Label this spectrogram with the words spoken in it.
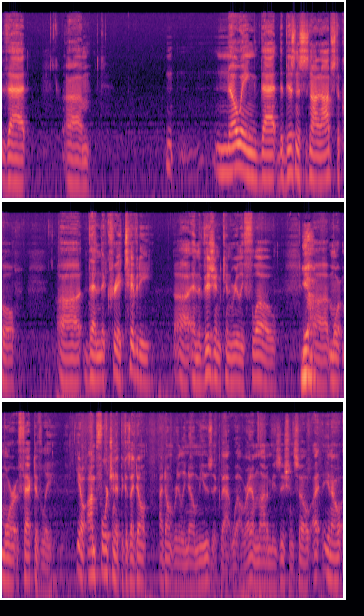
that um, n- knowing that the business is not an obstacle, uh, then the creativity uh, and the vision can really flow yeah. uh, more more effectively. You know, I'm fortunate because I don't I don't really know music that well, right? I'm not a musician, so I, you know.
